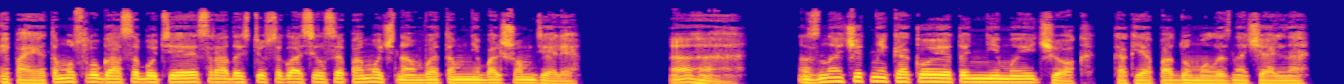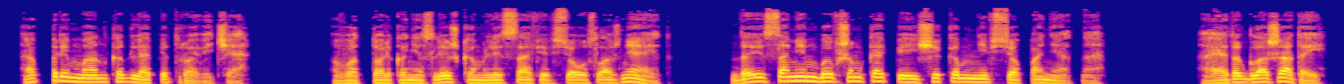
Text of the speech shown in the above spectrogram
и поэтому слуга Сабутея с радостью согласился помочь нам в этом небольшом деле. Ага, значит, никакой это не маячок, как я подумал изначально, а приманка для Петровича. Вот только не слишком ли Сафи все усложняет? Да и самим бывшим копейщикам не все понятно. А этот глашатай,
